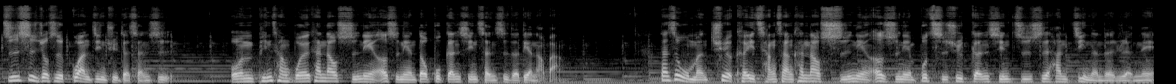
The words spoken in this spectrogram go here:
知识就是灌进去的城市。我们平常不会看到十年、二十年都不更新城市的电脑吧？但是我们却可以常常看到十年、二十年不持续更新知识和技能的人呢。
